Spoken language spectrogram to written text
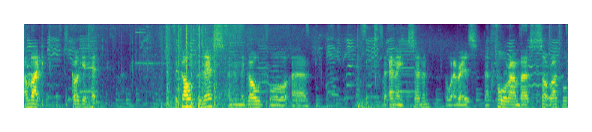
I'm like, gotta get hit. The gold for this, and then the gold for um, the M8A7 or whatever it is, the four round burst assault rifle,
